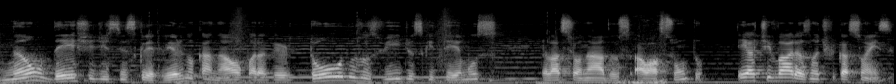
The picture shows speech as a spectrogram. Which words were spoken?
não deixe de se inscrever no canal para ver todos os vídeos que temos relacionados ao assunto e ativar as notificações.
